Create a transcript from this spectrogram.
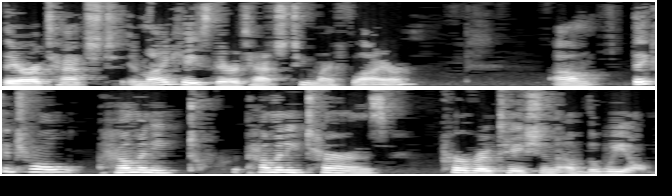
They are attached, in my case, they're attached to my flyer. Um, they control how many, how many turns per rotation of the wheel.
